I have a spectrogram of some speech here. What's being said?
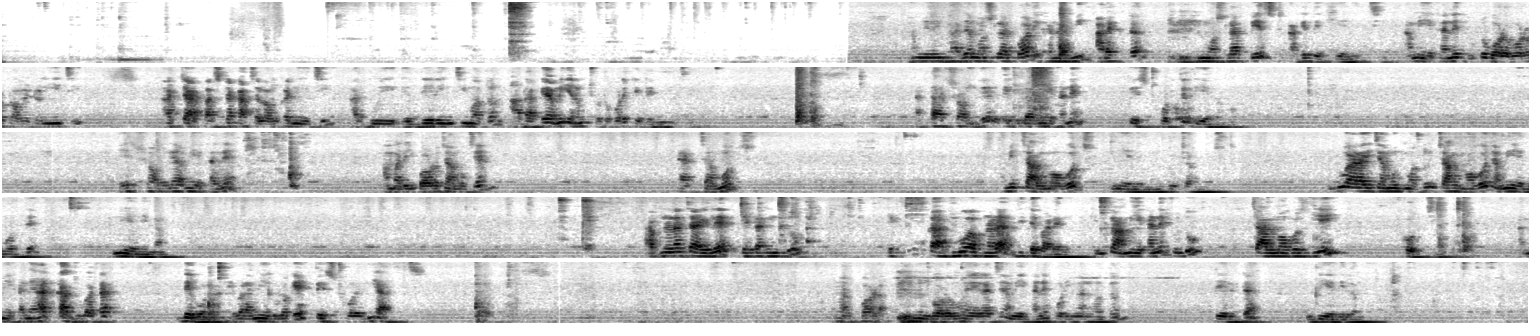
আমি ওই ভাজা মশলার পর এখানে আমি আরেকটা মশলার পেস্ট আগে দেখিয়ে নিচ্ছি। আমি এখানে দুটো বড় বড় টমেটো নিয়েছি, আর চার পাঁচটা কাঁচা লঙ্কা নিয়েছি, আর দুই দেড় ইঞ্চি মতন আদাকে আমি এরকম ছোট করে কেটে নিয়েছি। আর তার সঙ্গে এগুলো আমি এখানে পেস্ট করতে দিয়ে দেবো। এর সঙ্গে আমি এখানে আমার এই বড় চামচের এক চামচ আমি চাল মগজ নিয়ে নিলাম দু চামচ। দু আড়াই চামচ মতন চাল মগজ আমি এর মধ্যে নিয়ে নিলাম। আপনারা চাইলে এটা কিন্তু একটু কাজুও আপনারা দিতে পারেন, কিন্তু আমি এখানে শুধু চাল মগজ দিয়েই করছি। আমি এখানে আর কাজু বাটা দেবো না, এবার আমি এগুলোকে পেস্ট করে নিয়ে আসছি। আমার কড়া গরম হয়ে গেছে, আমি এখানে পরিমাণ মতন তেলটা দিয়ে দিলাম।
